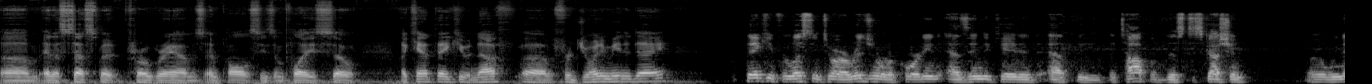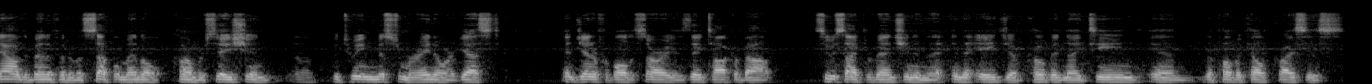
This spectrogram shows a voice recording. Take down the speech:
um, and assessment programs and policies in place. So I can't thank you enough uh, for joining me today. Thank you for listening to our original recording. As indicated at the, the top of this discussion, uh, we now have the benefit of a supplemental conversation uh, between Mr. Moreno, our guest, and Jennifer Baldassari as they talk about suicide prevention in the in the age of COVID nineteen and the public health crisis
